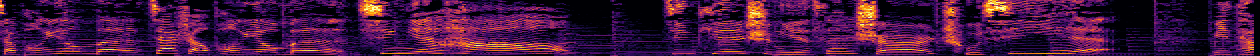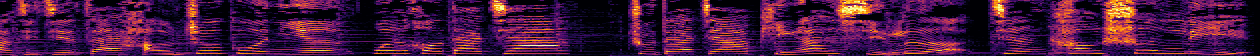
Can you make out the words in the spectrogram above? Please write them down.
小朋友们、家长朋友们，新年好！今天是年三十儿，除夕夜。蜜桃姐姐在杭州过年，问候大家，祝大家平安喜乐、健康顺利。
